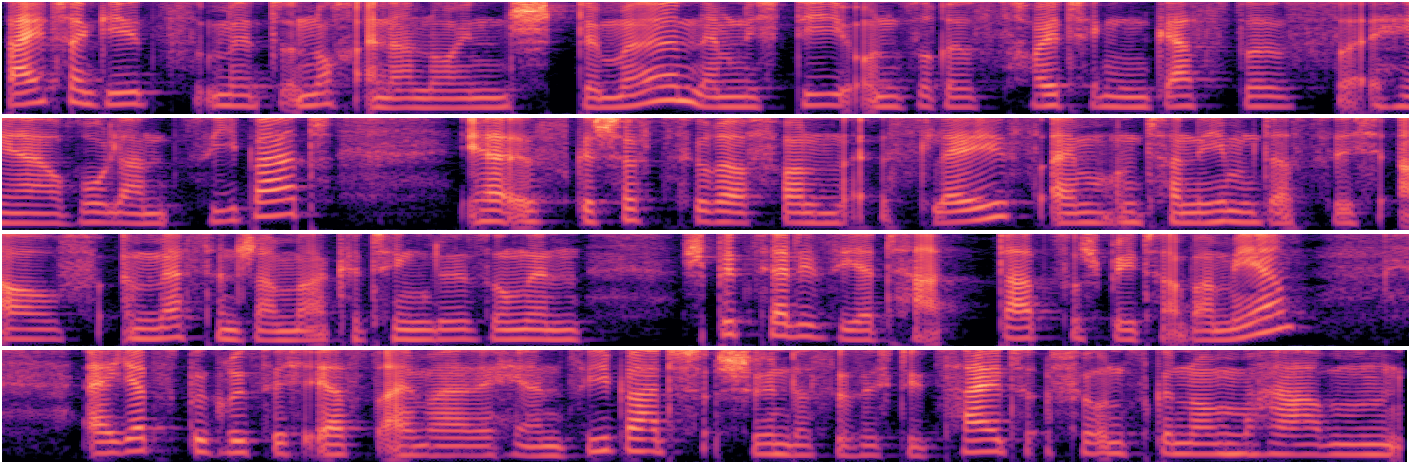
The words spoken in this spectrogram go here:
Weiter geht's mit noch einer neuen Stimme, nämlich die unseres heutigen Gastes, Herr Roland Siebert. Er ist Geschäftsführer von Slays, einem Unternehmen, das sich auf Messenger-Marketing-Lösungen spezialisiert hat. Dazu später aber mehr. Äh, jetzt begrüße ich erst einmal Herrn Siebert. Schön, dass Sie sich die Zeit für uns genommen haben.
